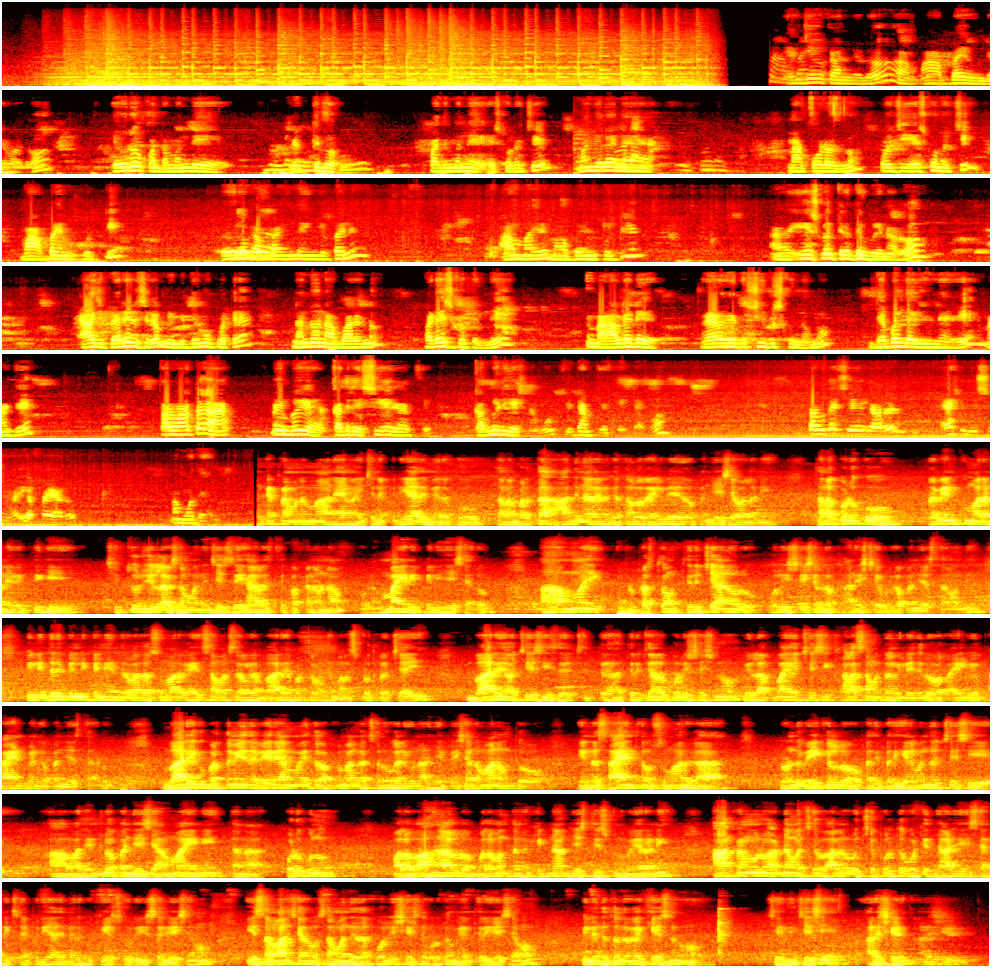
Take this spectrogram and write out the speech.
ఎన్జిఓ కాలనీలో మా అబ్బాయి ఉండేవాడు. ఎవరో కొంతమంది వ్యక్తులు పది మంది వేసుకొని వచ్చి మందులోనే నా కోడలను వచ్చి వేసుకొని వచ్చి మా అబ్బాయిని కుట్టి ఎవరో ఒక అమ్మాయి ఉంది అని చెప్పని ఆ అమ్మాయి మా అబ్బాయిని కుట్టి వేసుకొని తిరుపతికి పోయినారు. యాజ్ పేరెంట్స్గా మేము ఇద్దరము పోతే నన్ను నా భార్యను పడేసుకుంటుంది మేము ఆల్రెడీ వేరే దగ్గర చూపించుకున్నాము దెబ్బలు తగిలినవి మాకు. తర్వాత మేము పోయి కదిరి సిఐ గారికి కంప్లీట్ చేసినాము కిడ్నాప్ చేసి పెట్టాము. తర్వాత సిఐ గారు యాక్షన్ తీసుకున్నారు ఎఫ్ఐఆర్ నమోదయ్యారు వెంకటరమణమ్మ న్యాయం ఇచ్చిన ఫిర్యాదు మేరకు తన భర్త ఆదినారాయణ గతంలో రైల్వేలో పనిచేసేవాళ్ళని తన కొడుకు ప్రవీణ్ కుమార్ అనే వ్యక్తికి చిత్తూరు జిల్లాకు సంబంధించి శ్రీకాళహస్తి పక్కన ఉన్న ఒక అమ్మాయిని పెళ్ళి చేశారు. ఆ అమ్మాయి ఇప్పుడు ప్రస్తుతం తిరుచానూరు పోలీస్ స్టేషన్లో కానిస్టేబుల్గా పనిచేస్తూ ఉంది. వీళ్ళిద్దరి పెళ్ళి పెళ్ళిన తర్వాత సుమారుగా ఐదు సంవత్సరాలుగా భార్యాభర్తల ఉండే మనస్ఫూర్తులు వచ్చాయి. భార్య వచ్చేసి తిరుచానూరు పోలీస్ స్టేషను వీళ్ళ అబ్బాయి వచ్చేసి కాలసముద్రం విలేజ్లో రైల్వే అపాయింట్మెంట్గా పనిచేస్తాడు. భార్యకు భర్త మీద వేరే అమ్మాయితో అక్రమంగా చనువు కలిగి ఉన్నాడని చెప్పేసి అనుమానంతో నిన్న సాయంత్రం సుమారుగా రెండు వెహికల్లో పది పదిహేను మంది వచ్చేసి వాళ్ళ ఇంట్లో పనిచేసే అమ్మాయిని తన కొడుకును వాళ్ళ వాహనాల్లో బలవంతంగా కిడ్నాప్ చేసి తీసుకుని పోయారని ఆ క్రమంలో అడ్డం వచ్చే వాళ్ళను చెప్పులతో కొట్టి దాడి చేశారని ఇచ్చిన ఫిర్యాదు మేరకు కేసు రిజిస్టర్ చేశాము. ఈ సమాచారం సంబంధిత పోలీస్ స్టేషన్ కూడా మేము తెలియజేశాము. వీళ్ళంత తొందరగా కేసును ఛేదించేసి అరెస్ట్ చేయడం అరెస్ట్ చేయడం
